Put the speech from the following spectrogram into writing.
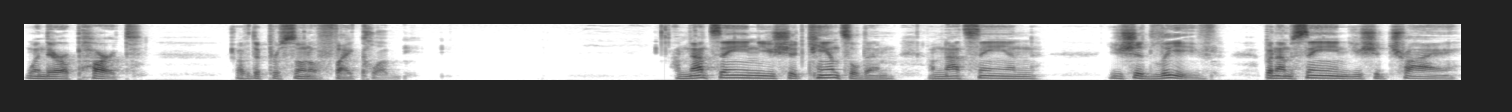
when they're a part of the Persona Fight Club. I'm not saying you should cancel them. I'm not saying you should leave, but I'm saying you should try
